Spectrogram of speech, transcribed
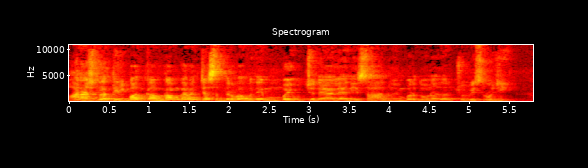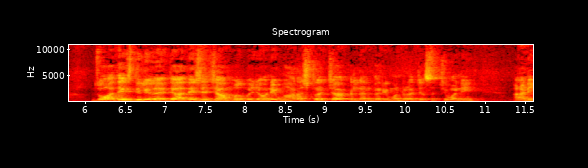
महाराष्ट्रातील बांधकाम कामगारांच्या संदर्भामध्ये मुंबई उच्च न्यायालयाने सहा नोव्हेंबर दोन हजार चोवीस रोजी जो आदेश दिलेला आहे त्या आदेशाची अंमलबजावणी महाराष्ट्राच्या कल्याणकारी मंडळाच्या सचिवांनी आणि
